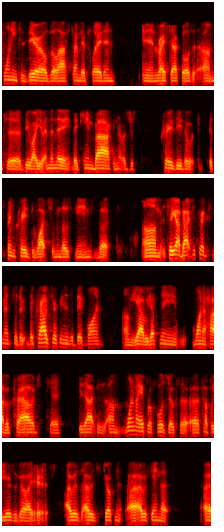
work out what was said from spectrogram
20 to zero the last time they played in in Rice Eccles um, to BYU, and then they they came back, and it was just crazy to. It's been crazy to watch some of those games, but um, so yeah, back to Craig Smith. So the the crowd surfing is a big one. Um, yeah, we definitely want to have a crowd to do that because um, one of my April Fool's jokes a, a couple years ago, I I was I was joking, I was saying that a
